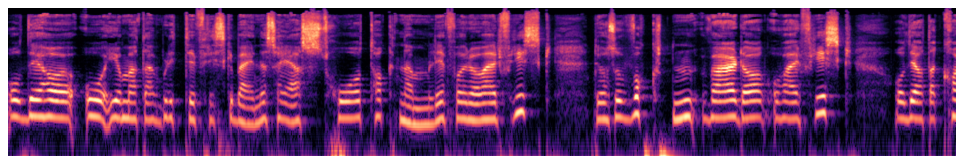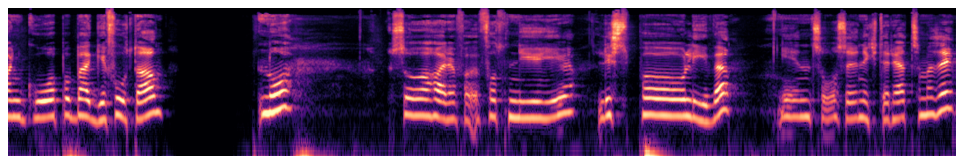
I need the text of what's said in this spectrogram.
Og, har, og, i og med at jeg har blitt frisk i beinet, så er jeg så takknemlig for å være frisk. Det å våkne hver dag og være frisk, og det at jeg kan gå på begge føttene Nå så har jeg fått ny lyst på livet, i en så å si nykterhet, som jeg sier.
